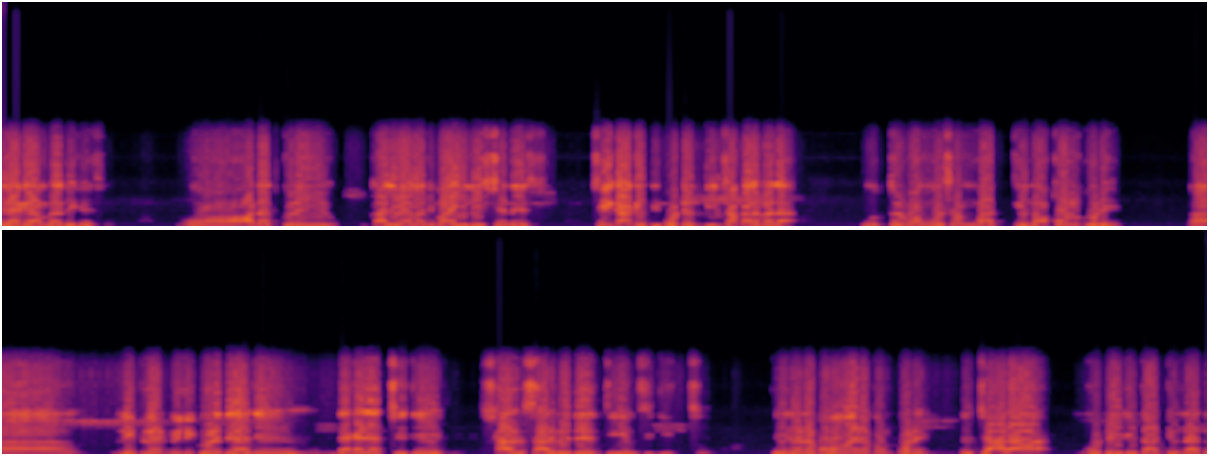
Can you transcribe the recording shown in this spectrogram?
এর আগে আমরা দেখেছি। হঠাৎ করে কালিয়াগঞ্জ বাই ইলেকশনের ঠিক দিন, ভোটের দিন সকালবেলা উত্তরবঙ্গ সংবাদকে নকল করে লিফলেট বিলি করে দেয়া যে, দেখা যাচ্ছে যে সার্ভেতে টিএমসি তো এই ধরনের বহু এরকম করে। তো যারা ভোটে জেতার জন্য এত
